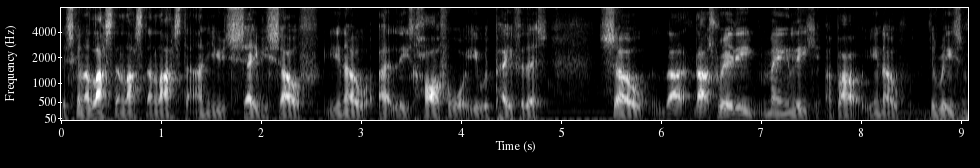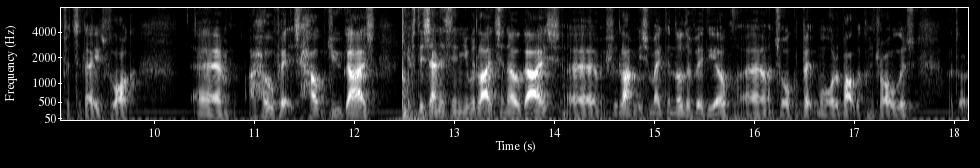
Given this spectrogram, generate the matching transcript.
It's going to last and last and last, and you save yourself, you know, at least half of what you would pay for this. So that that's really mainly about you know the reason for today's vlog. Um, I hope it's helped you guys. If there's anything you would like to know, guys, um, if you'd like me to make another video uh, and talk a bit more about the controllers, to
